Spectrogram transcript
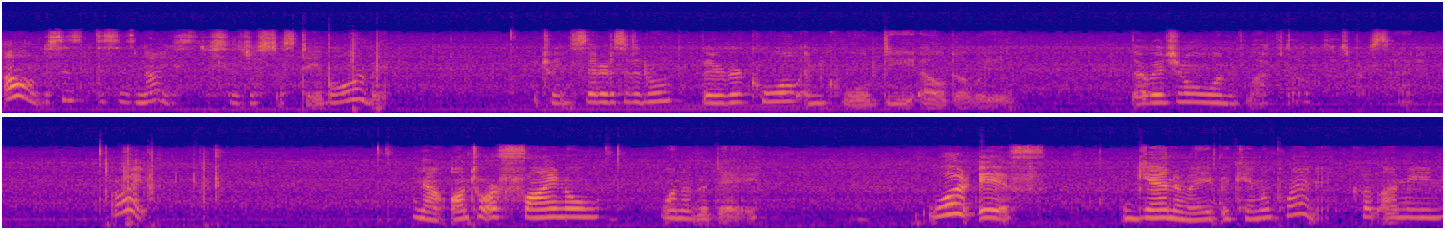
oh, this is this is nice. This is just a stable orbit between Center Citadel, Bigger Cool, and Cool DLW. The original one is left though, it's pretty sad. Alright. Now, on to our final one of the day. What if Ganymede became a planet? Because, I mean...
